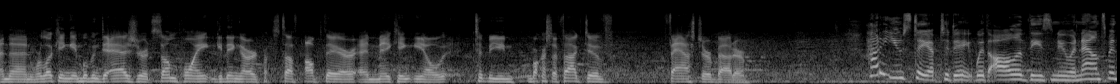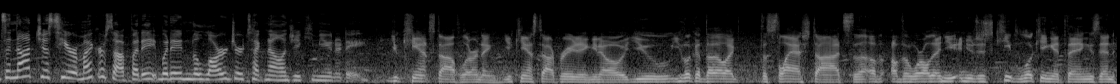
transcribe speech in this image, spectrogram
And then we're looking at moving to Azure at some point, getting our stuff up there and making, you know, to be more cost effective, faster, better. How do you stay up to date with all of these new announcements, and not just here at Microsoft, but, it, but in the larger technology community? You can't stop learning. You can't stop reading. You know, you, you look at the like the Slashdot's of, of the world, and you, and you just keep looking at things, and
